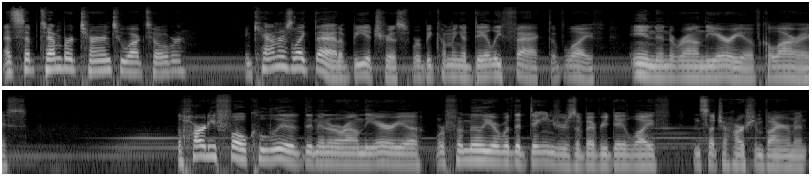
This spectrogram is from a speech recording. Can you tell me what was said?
As September turned to October, encounters like that of Beatrice were becoming a daily fact of life in and around the area of Colares. The hardy folk who lived in and around the area were familiar with the dangers of everyday life in such a harsh environment.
